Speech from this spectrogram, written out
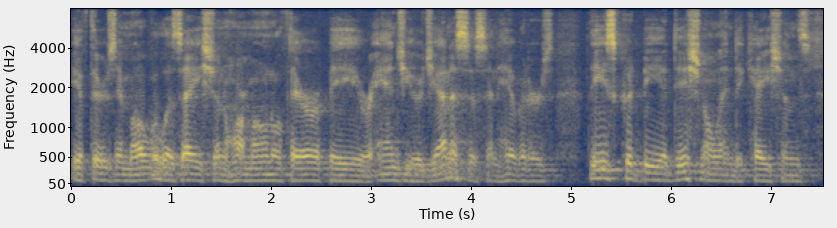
if there's immobilization, hormonal therapy, or angiogenesis inhibitors, these could be additional indications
